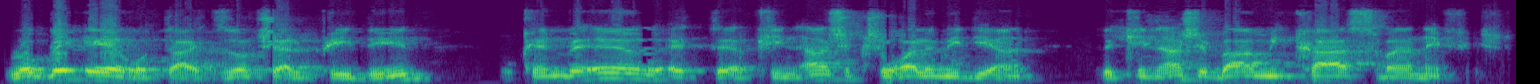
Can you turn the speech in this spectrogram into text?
הוא לא ביאר אותה, את זאת שעל פי דין, הוא כן ביאר את הקנאה שקשורה למדיין, זה קנאה שבאה מכעס בנפש.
